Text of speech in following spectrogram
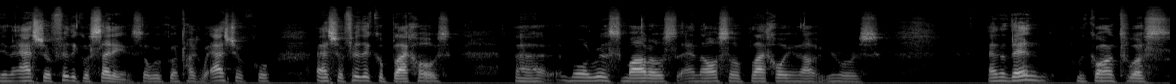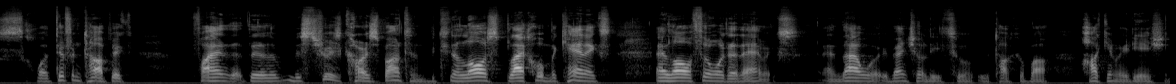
in astrophysical settings. So we're going to talk about astrophysical, astrophysical black holes, uh, more risk models, and also black hole in our universe. And then we're going to a, a different topic, find the mysterious correspondence between the laws of black hole mechanics and law of thermodynamics. And that will eventually lead to, we talk about Hawking radiation.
